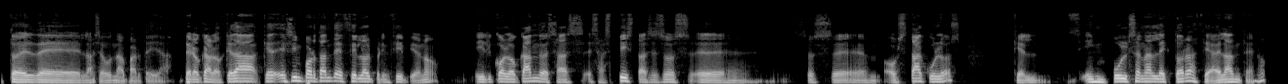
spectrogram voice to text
esto es de la segunda parte ya. Pero claro, queda, que es importante decirlo al principio, ¿no? Ir colocando esas, esas pistas, esos, eh, esos eh, obstáculos que impulsen al lector hacia adelante, ¿no?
